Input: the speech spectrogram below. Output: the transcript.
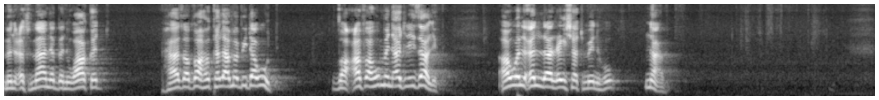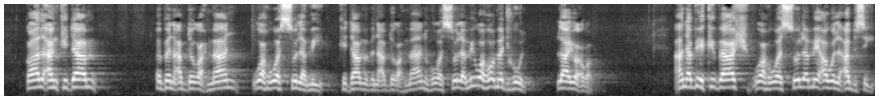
من عثمان بن واقد؟ هذا ظاهر كلام أبي داود. ضعفه من أجل ذلك. أو العلة ليست منه؟ نعم. قال عن كدام ابن عبد الرحمن وهو السلمي. كدام بن عبد الرحمن هو السلمي وهو مجهول. لا يعرف. عن ابي كباش وهو السلمي أو العبسي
